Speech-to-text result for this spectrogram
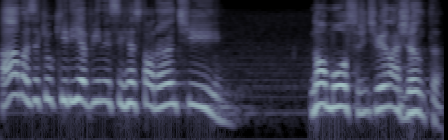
Ah, mas é que eu queria vir nesse restaurante no almoço, a gente veio na janta.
